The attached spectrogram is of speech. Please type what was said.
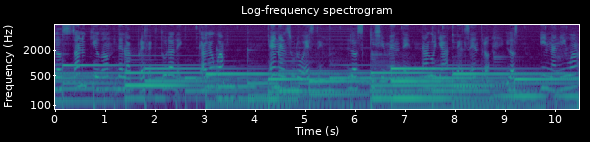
los Sanuki udon de la prefectura de Kagawa en el suroeste, los Kishimen de Nagoya del centro y los Inaniwa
